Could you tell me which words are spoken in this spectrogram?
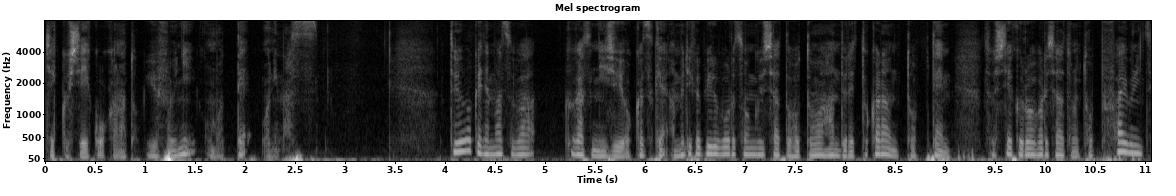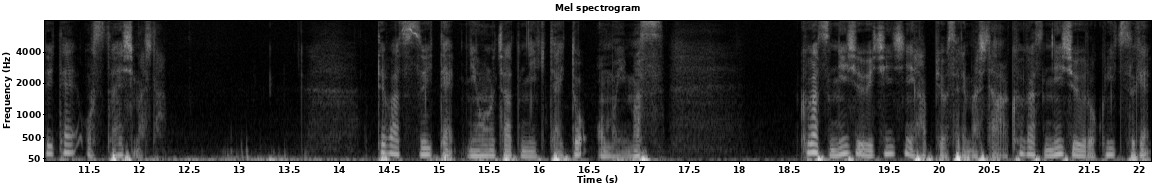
チェックしていこうかなというふうに思っております。というわけでまずは9月24日付アメリカビルボールソングチャート HOT100 からのトップ10、そしてグローバルチャートのトップ5についてお伝えしました。では続いて日本のチャートに行きたいと思います。9月21日に発表されました9月26日付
